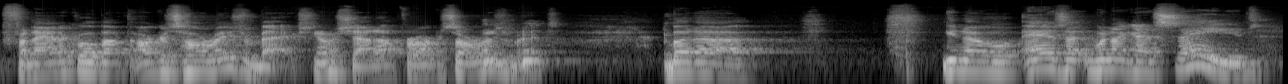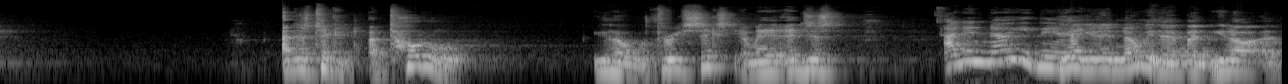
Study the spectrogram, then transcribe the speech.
fanatical about the Arkansas Razorbacks. You know, shout out for Arkansas Razorbacks. but uh, you know, as I, when I got saved, I just took a, a total, you know, 360. I mean, it, it just I didn't know you then. yeah, you didn't know me then, but you know,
